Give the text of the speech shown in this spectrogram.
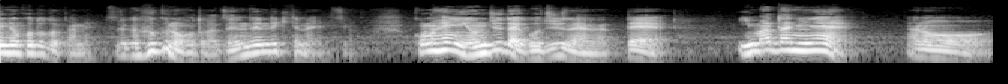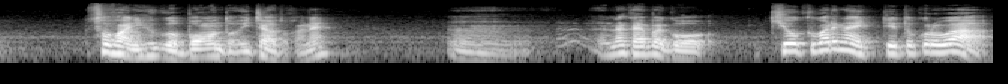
りのこととかねそれから服のことが全然できてないんですよ。この辺40代50代になっていまだにねあのソファに服をボーンと置いちゃうとかね。うん、なんかやっぱりこう気を配れないっていうところは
